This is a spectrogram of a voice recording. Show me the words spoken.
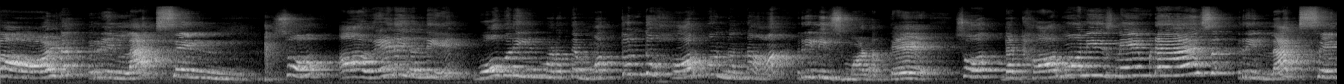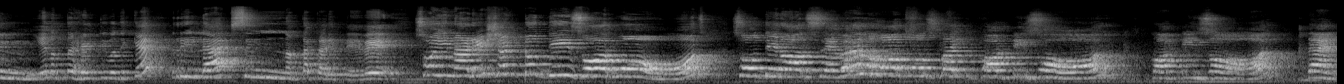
called relaxin so ಆ ವೇಳೆಯಲ್ಲಿ ಓವರಿ ಏನ್ ಮಾಡುತ್ತೆ? ಮತ್ತೊಂದು ಹಾರ್ಮೋನ್ ಅನ್ನ ರಿಲೀಸ್ ಮಾಡುತ್ತೆ. So that hormone is named as relaxin ಏನಂತ ಹೇಳ್ತೀವಿ ಅದಕ್ಕೆ? ರಿಲ್ಯಾಕ್ಸಿನ್ ಅಂತ ಕರಿತೇವೆ. So in addition to these hormones so there are several hormones like cortisol cortisol then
